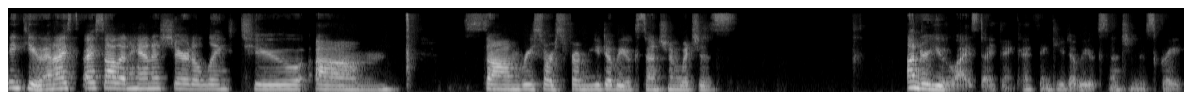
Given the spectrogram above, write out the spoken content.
Thank you. And I, I saw that Hannah shared a link to um, some resource from UW Extension, which is underutilized, I think. I think UW Extension is great.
